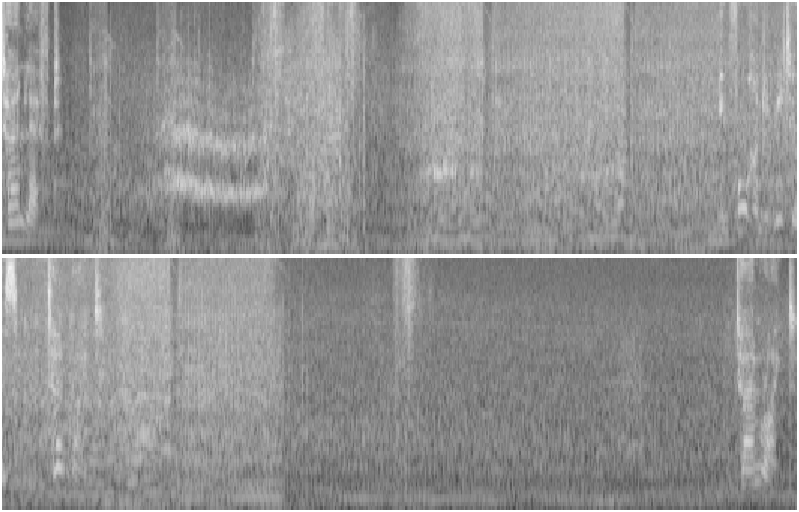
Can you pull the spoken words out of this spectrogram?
Turn left. In 400 meters, turn right. Turn right.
